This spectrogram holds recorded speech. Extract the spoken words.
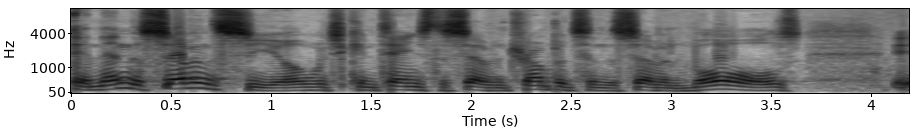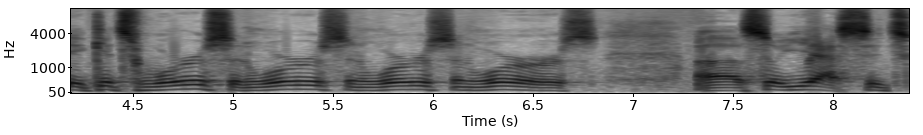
and then the seventh seal, which contains the seven trumpets and the seven bowls, it gets worse and worse and worse and worse. Uh, so yes, it's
